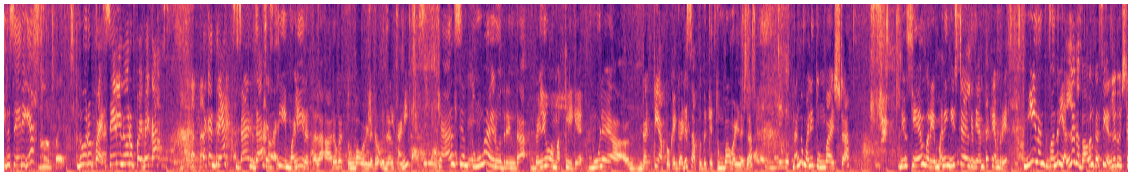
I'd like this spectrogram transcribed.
ಇದು ಸೇರಿಗೆ? ನೂರು ರೂಪಾಯಿ ನೂರು ರೂಪಾಯಿ ಸೇರಿ ನೂರು ರೂಪಾಯಿ ಬೇಕಾ ತಕಂತ್ರಿಯಾ ಬ್ಯಾಡ್ ಈ ಮಳಿ ಇರುತ್ತಲ್ಲ ಆರೋಗ್ಯಕ್ಕೆ ತುಂಬಾ ಒಳ್ಳೇದು. ಇದ್ರಲ್ಲಿ ಕಣಿ ಕ್ಯಾಲ್ಸಿಯಂ ತುಂಬಾ ಇರೋದ್ರಿಂದ ಬೆಳೆಯುವ ಮಕ್ಕಳಿಗೆ ಮೂಳೆಯ ಗಟ್ಟಿ ಹಾಪೋಕೆ ಗಡಸ್ ಹಾಕೋದಕ್ಕೆ ತುಂಬಾ ಒಳ್ಳೇದು. ನಂಗೆ ಮಳಿ ತುಂಬಾ ಇಷ್ಟ. ನೀವು ಕೇಂಬ್ರಿ ನಿಂಗೆ ಇಷ್ಟ ಹೇಳ್ತಿದ್ಯಾ ಅಂತ ಕೇಂಬ್ರಿ. ಮೀನ್ ಅಂತ ಬಂದ್ರೆ ಎಲ್ಲದು ಬೌಲ್ ಕಸಿ ಎಲ್ಲದೂ ಇಷ್ಟ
